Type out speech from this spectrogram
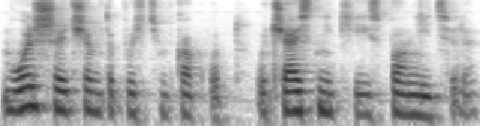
больше, чем, допустим, как вот участники, исполнители.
